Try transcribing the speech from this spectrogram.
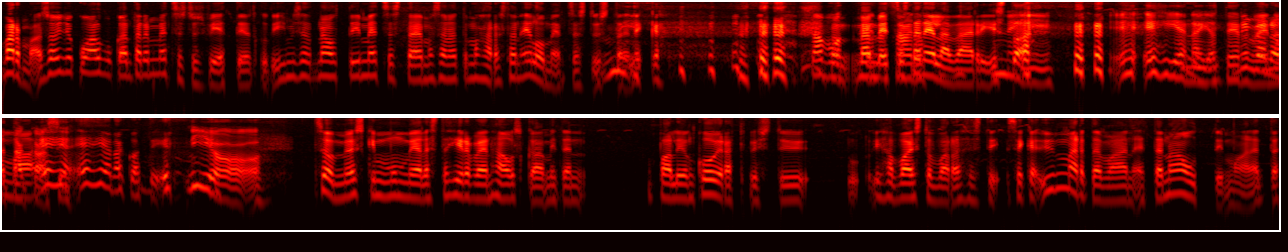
varmaan se on joku alkukantainen metsästysvietti. Jotkut ihmiset nauttii metsästä ja mä sanon, että mä harrastan elometsästystä. Niin. Eli mä metsästän saada- elävää riistaa. Niin. Eh- ehjänä ja terveenä Nimenomaan, takaisin. ehjä- ehjänä kotiin. Joo. Se on myöskin mun mielestä hirveän hauskaa, miten paljon koirat pystyy ihan vaistovaraisesti sekä ymmärtämään että nauttimaan. Että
